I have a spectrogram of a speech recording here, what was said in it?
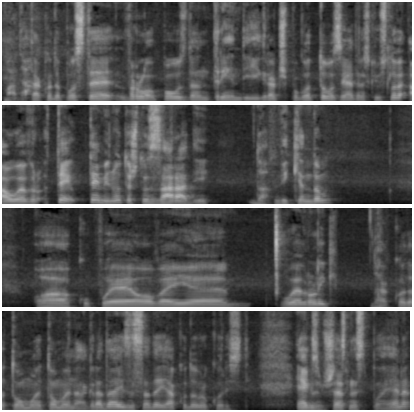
Ma da. Tako da postaje vrlo pouzdan 3 igrač, pogotovo za jadranske uslove, a u Evro, te, te minute što zaradi da. vikendom a, kupuje ovaj, e, u Euroligi. Da. Tako da to mu, je, to mu je nagrada i za sada jako dobro koristi. Exum 16 poena,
